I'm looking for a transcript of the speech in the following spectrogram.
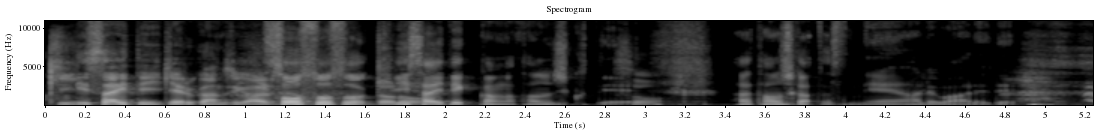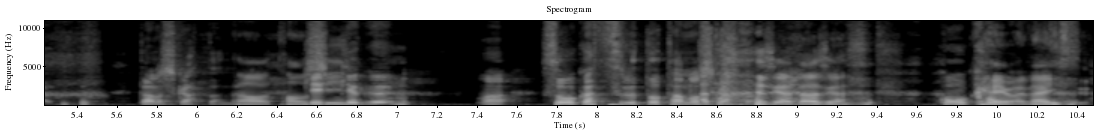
切り裂いていける感じがあう。るそうそうそう。切泥り裂いていく感が楽しくて。そうあ楽しかったですね。あれはあれで。楽しかったんだ。結局、まあ、総括すると楽しかった。確かに確かに。後悔はないですよ。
